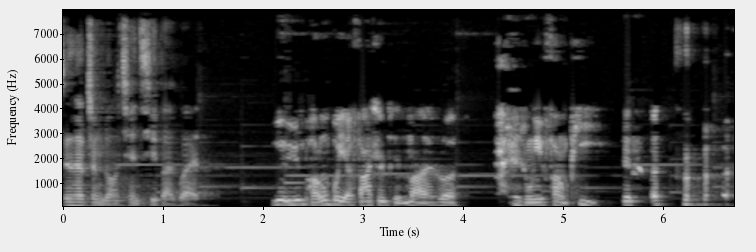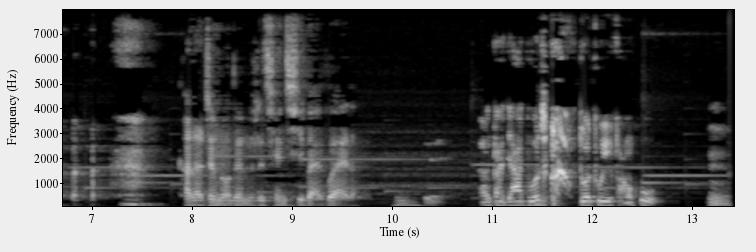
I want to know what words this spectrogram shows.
真的症状千奇百怪的。岳云鹏不也发视频吗？他说还容易放屁。看来症状真的是千奇百怪的。嗯，对，然后大家多多注意防护。嗯，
